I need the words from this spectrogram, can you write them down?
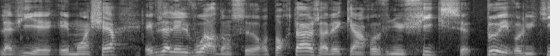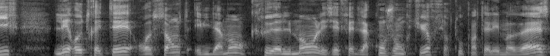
la vie est, moins chère. Et vous allez le voir dans ce reportage, avec un revenu fixe peu évolutif, les retraités ressentent évidemment cruellement les effets de la conjoncture, surtout quand elle est mauvaise.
